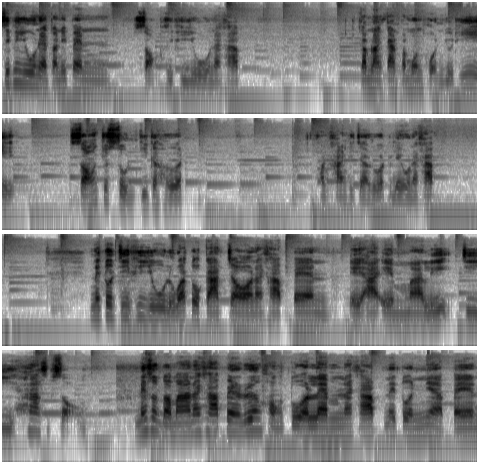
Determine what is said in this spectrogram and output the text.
CPU เนี่ยตอนนี้เป็น 2 CPU นะครับกำลังการประมวลผลอยู่ที่ 2.0 GHz ค่อนข้างที่จะรวดเร็วนะครับ ในตัว GPU หรือว่าตัวการ์ดจอนะครับ เป็น ARM Mali G52 ในส่วนต่อมานะครับเป็นเรื่องของตัว RAM นะครับในตัวนี้เนี่ยเป็น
